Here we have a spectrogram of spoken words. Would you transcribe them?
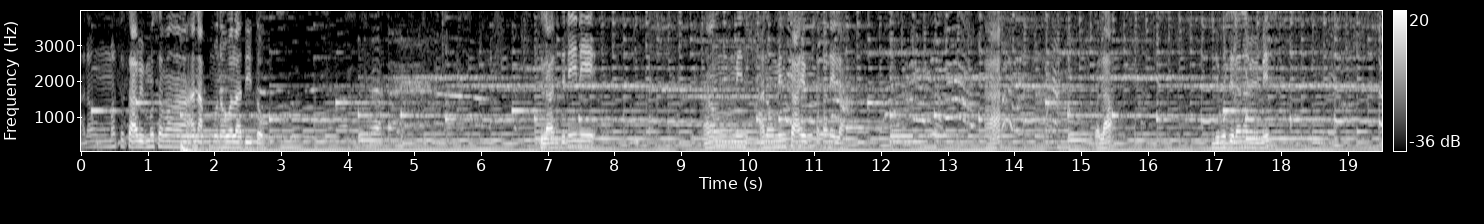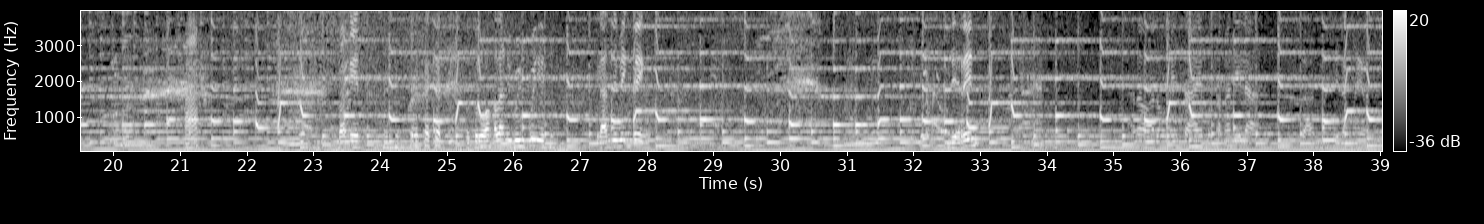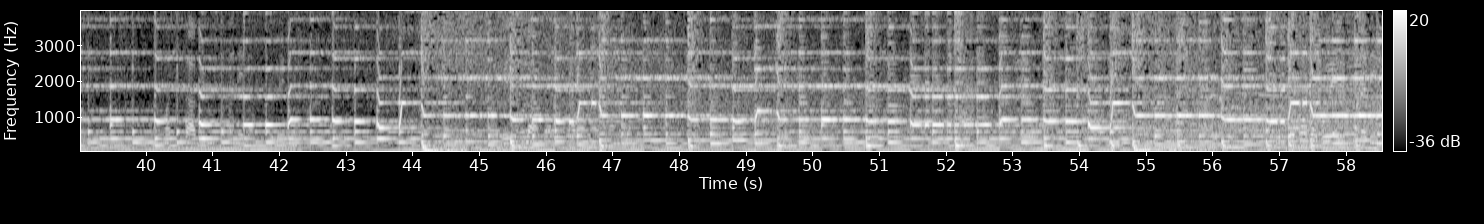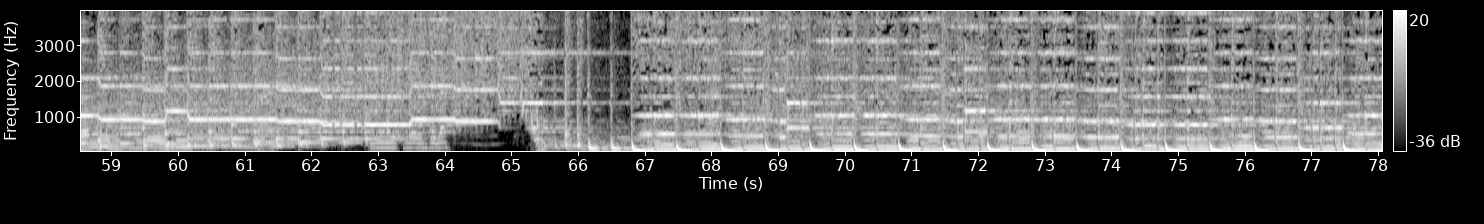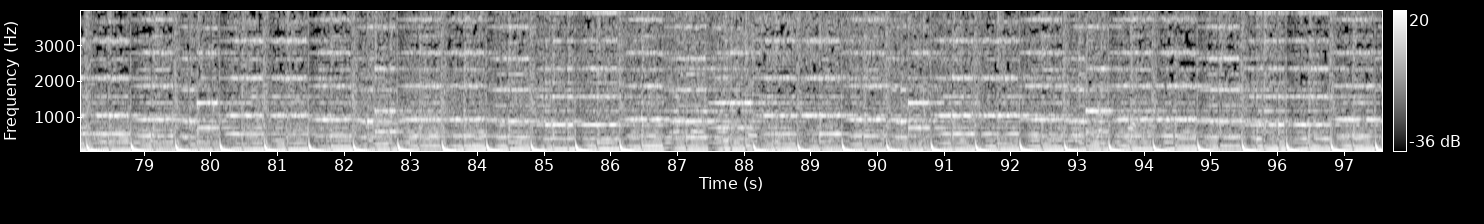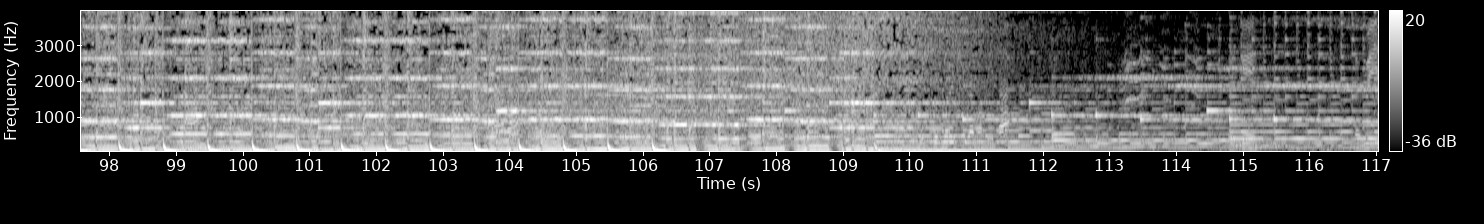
Anong masasabi mo sa mga anak mo na wala dito? Sila Auntie Nini. Anong, min anong mensahe mo sa kanila? Ha? Wala? Hindi mo sila namimiss? Ha? Bakit? Tuturuan ka lang ni Boy Boy eh. Kila Auntie Bing Bing. Hindi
